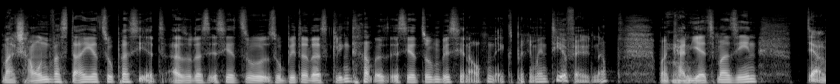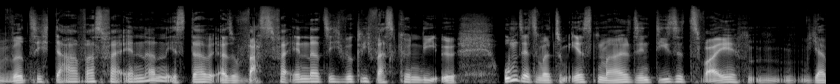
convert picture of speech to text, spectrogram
mal schauen, was da jetzt so passiert. Also das ist jetzt so, so bitter das klingt, aber es ist jetzt so ein bisschen auch ein Experimentierfeld. Ne? Man kann mhm. jetzt mal sehen, ja, wird sich da was verändern? Ist da, also was verändert sich wirklich? Was können die äh, umsetzen? Weil zum ersten Mal sind diese zwei ja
